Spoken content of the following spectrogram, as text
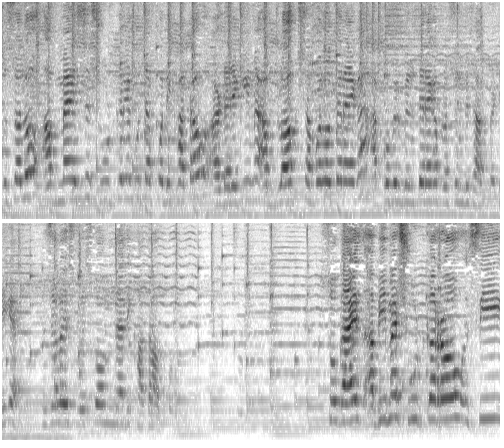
तो चलो, अब मैं इससे शूट करके कुछ आपको दिखाता हूँ और डायरेक्टली मैं, अब ब्लॉग सफल होते रहेगा, आपको फिर मिलते रहेगा प्रश्न के साथ में, ठीक है? तो चलो इसको मैं दिखाता हूँ आपको। सो so गाइज़ अभी मैं शूट कर रहा हूँ इसी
